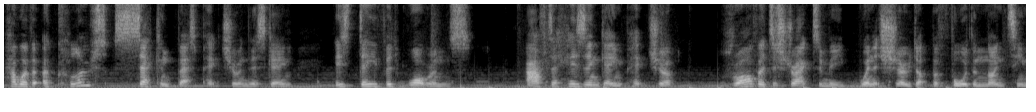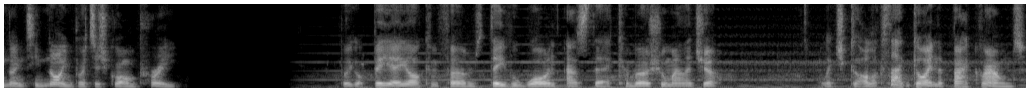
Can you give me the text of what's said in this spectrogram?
However, a close second best picture in this game is David Warren's. After his in-game picture rather distracted me when it showed up before the 1999 British Grand Prix. But we got BAR confirms David Warren as their commercial manager, which, God, look at that guy in the background.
